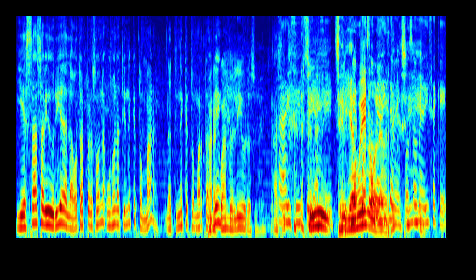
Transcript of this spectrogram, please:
y esa sabiduría de la otra persona uno la tiene que tomar, la tiene que tomar también. ¿Para cuándo el libro? Ay, sí, sí, sería bueno, la verdad mi esposo me dice que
